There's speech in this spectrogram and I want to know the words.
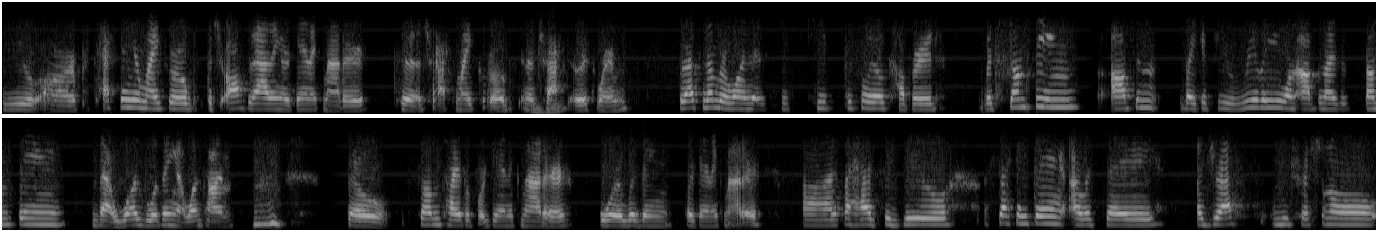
you are protecting your microbes, but you're also adding organic matter to attract microbes and mm-hmm. attract earthworms. So that's number one is just keep the soil covered with something optim like if you really want to optimize it, something that was living at one time. so some type of organic matter or living organic matter. Uh, if I had to do a second thing, I would say address nutritional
